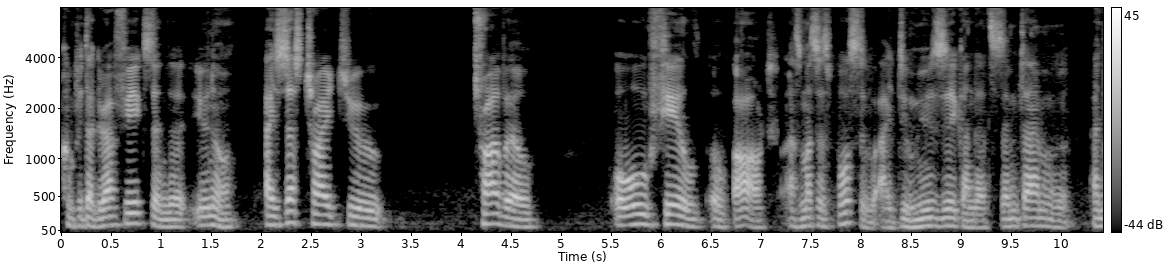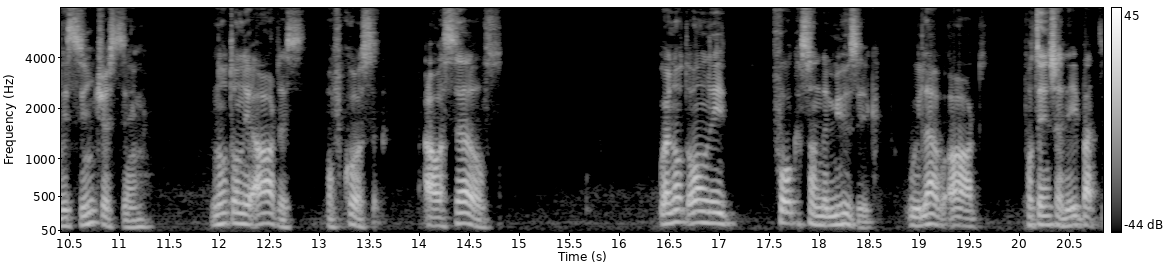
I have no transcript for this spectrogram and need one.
computer graphics and, uh, you know, I just try to travel all field of art as much as possible. I do music and at the same time, uh, and it's interesting. Not only artists, of course, ourselves. We're not only focused on the music. We love art potentially, but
